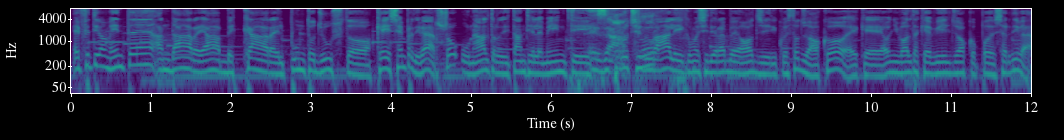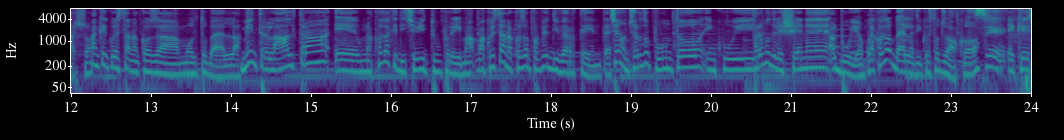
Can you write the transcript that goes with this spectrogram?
effettivamente andare a beccare il punto giusto, che è sempre diverso, un altro dei tanti elementi esatto. procedurali, come si direbbe oggi, di questo gioco, e che ogni volta che avvii il gioco può essere diverso. Anche questa è una cosa molto bella. Mentre l'altra è una cosa che dicevi tu prima, ma questa è una cosa proprio divertente. C'è un certo punto in cui faremo delle scene al buio. La cosa bella di questo gioco sì. è che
